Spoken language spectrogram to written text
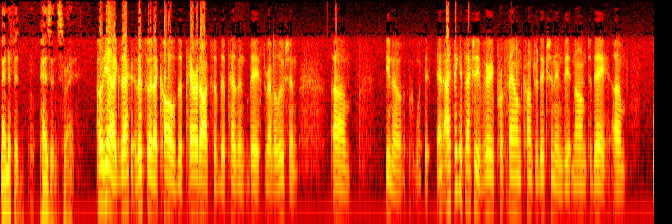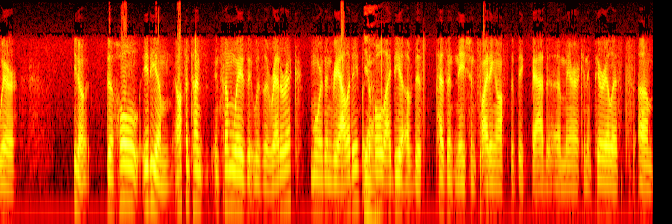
benefit peasants, right? Oh yeah, exactly. That's what I call the paradox of the peasant-based revolution. Um, you know, and I think it's actually a very profound contradiction in Vietnam today, um, where, you know, the whole idiom. Oftentimes, in some ways, it was a rhetoric more than reality. But Yeah. the whole idea of this peasant nation fighting off the big bad American imperialists, um,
